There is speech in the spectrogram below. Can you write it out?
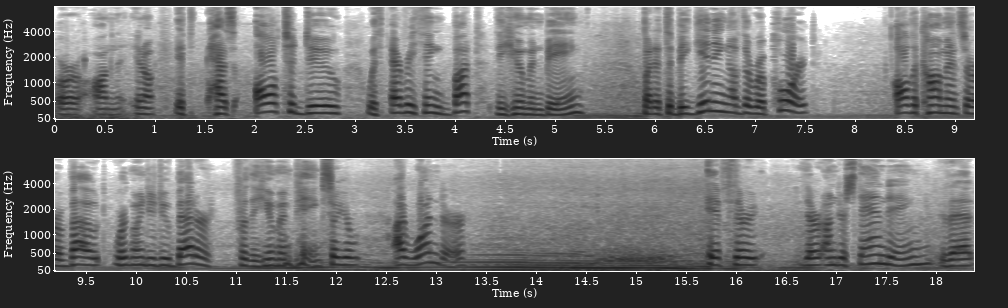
or on, you know, it has all to do with everything but the human being. But at the beginning of the report, all the comments are about, we're going to do better for the human being. So you're, I wonder if they're, they're understanding that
